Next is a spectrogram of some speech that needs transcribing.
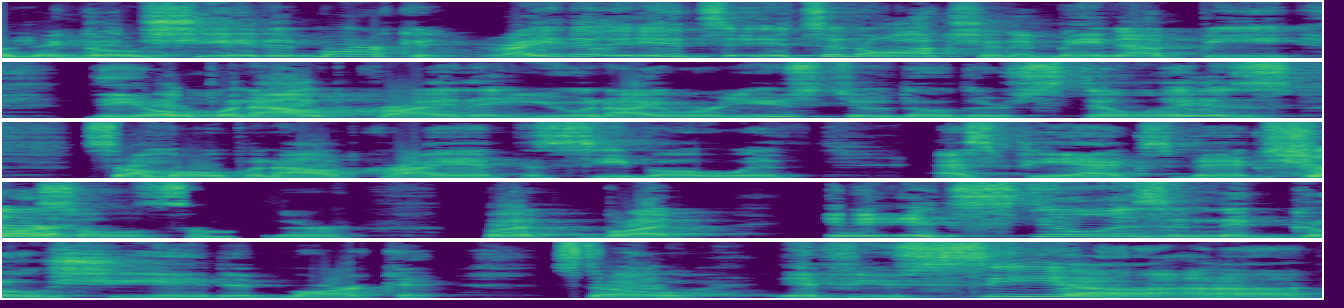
a negotiated market, right? It's it's an auction. It may not be the open outcry that you and I were used to, though there still is some open outcry at the CBOE with SPX, VIX, sure. Russell, some other, but but it, it, still is a negotiated market. So if you see a, a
